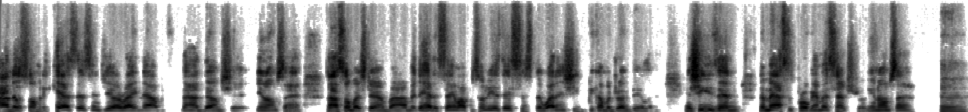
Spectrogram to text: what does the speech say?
I know so many cats that's in jail right now behind dumb shit. You know what I'm saying? Not so much their environment. They had the same opportunity as their sister. Why didn't she become a drug dealer? And she's in the master's program at Central. You know what I'm saying? Mm.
